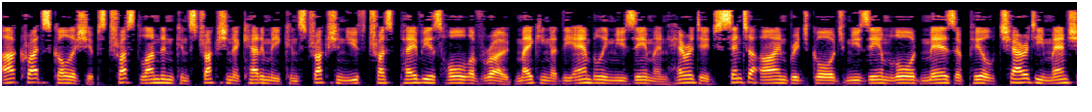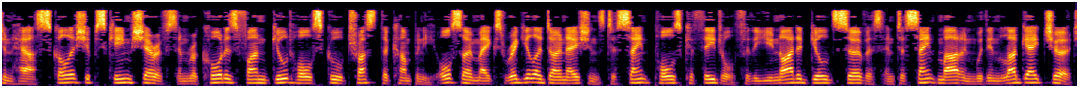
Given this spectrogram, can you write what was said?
Arkwright Scholarships Trust London Construction Academy Construction Youth Trust Paviours Hall of Road Making at the Amberley Museum and Heritage Centre Ironbridge Gorge Museum Lord Mayor's Appeal Charity Mansion House Scholarship Scheme Sheriffs and Recorders Fund Guildhall School Trust The company also makes regular donations to St Paul's Cathedral for the United Guilds Service and to St Martin within Ludgate Church,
